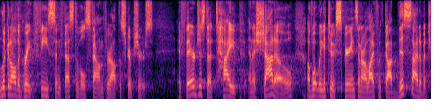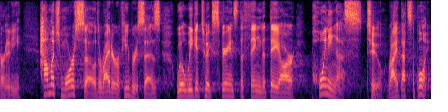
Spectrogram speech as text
look at all the great feasts and festivals found throughout the scriptures. If they're just a type and a shadow of what we get to experience in our life with God this side of eternity, how much more so, the writer of Hebrews says, will we get to experience the thing that they are pointing us to, right? That's the point.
